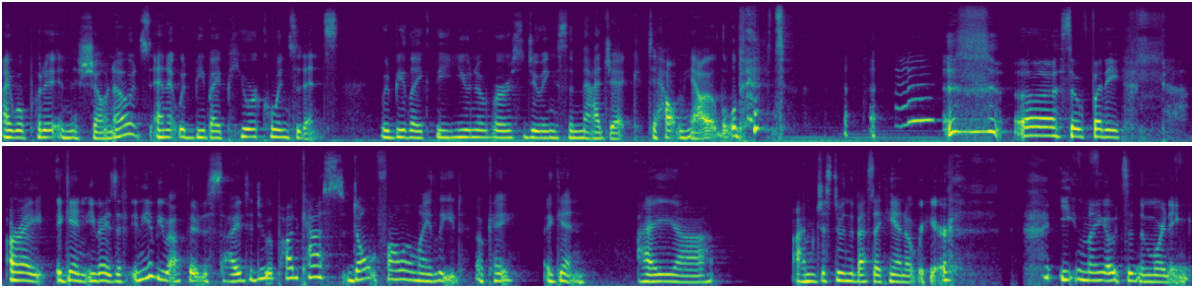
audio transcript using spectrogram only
I will put it in the show notes, and it would be by pure coincidence. Would be like the universe doing some magic to help me out a little bit. uh, so funny. All right. Again, you guys, if any of you out there decide to do a podcast, don't follow my lead. Okay. Again, I uh, I'm just doing the best I can over here, eating my oats in the morning.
